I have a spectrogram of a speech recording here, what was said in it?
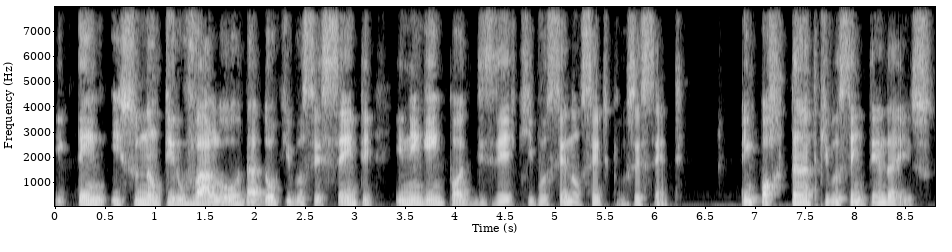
e tem isso não tira o valor da dor que você sente e ninguém pode dizer que você não sente o que você sente. É importante que você entenda isso.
